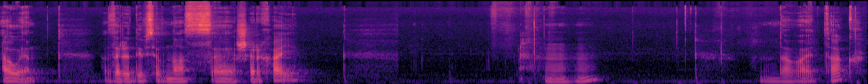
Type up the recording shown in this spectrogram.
Але зарядився в нас е, Шерхай. Угу. Давай так.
